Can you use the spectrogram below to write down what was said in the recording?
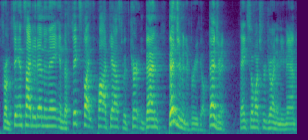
from Fansided MMA and the Fixed Fights podcast with Kurt and Ben, Benjamin Abrigo. Benjamin, thanks so much for joining me, man.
